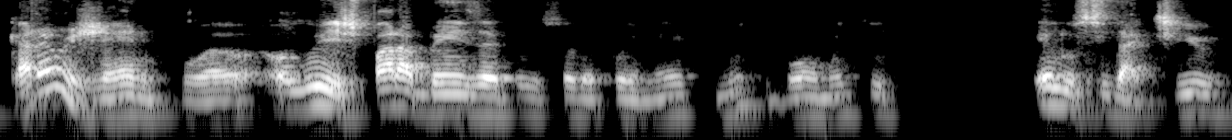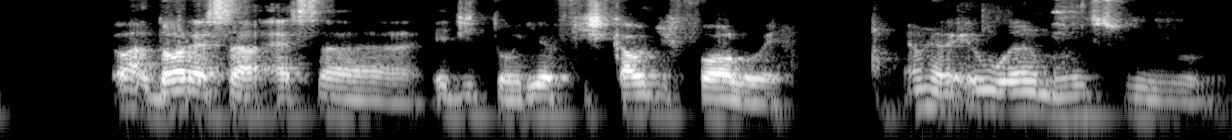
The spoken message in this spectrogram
o cara é um gênio, pô. Ô, Luiz, parabéns aí pelo seu depoimento. Muito bom, muito elucidativo. Eu adoro essa, essa editoria fiscal de follower. Eu, eu amo isso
